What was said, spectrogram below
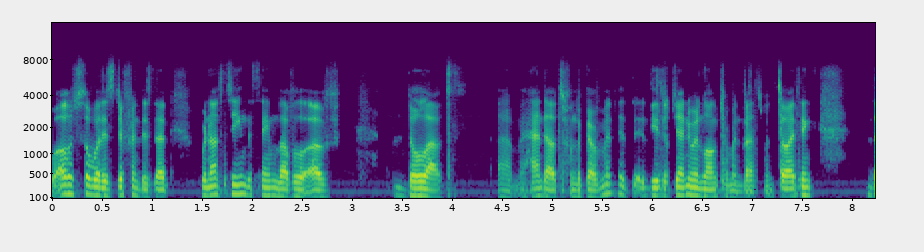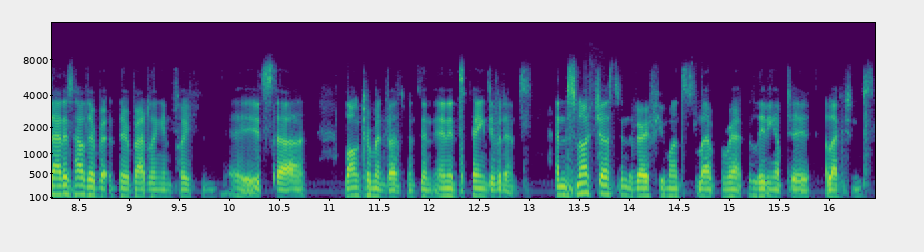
also, what is different is that we're not seeing the same level of dole outs, um, handouts from the government. These are genuine long-term investments. So I think that is how they're they're battling inflation. It's uh, long-term investments, and, and it's paying dividends. And it's not just in the very few months le- leading up to elections,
